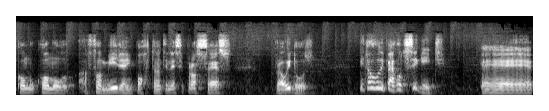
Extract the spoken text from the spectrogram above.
como, como a família é importante nesse processo para o idoso. Então eu lhe pergunto o seguinte: é,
